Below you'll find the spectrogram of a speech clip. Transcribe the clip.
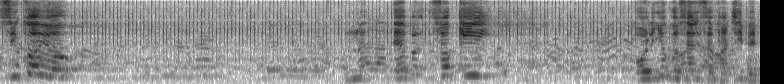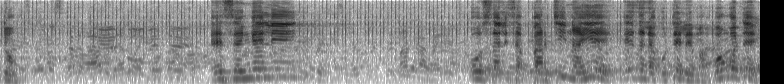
Sikoyo na- ebe- soki olingi kosalisa faci beton esengeli osalisa parti na ye ezala kotelema. Bongo te.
